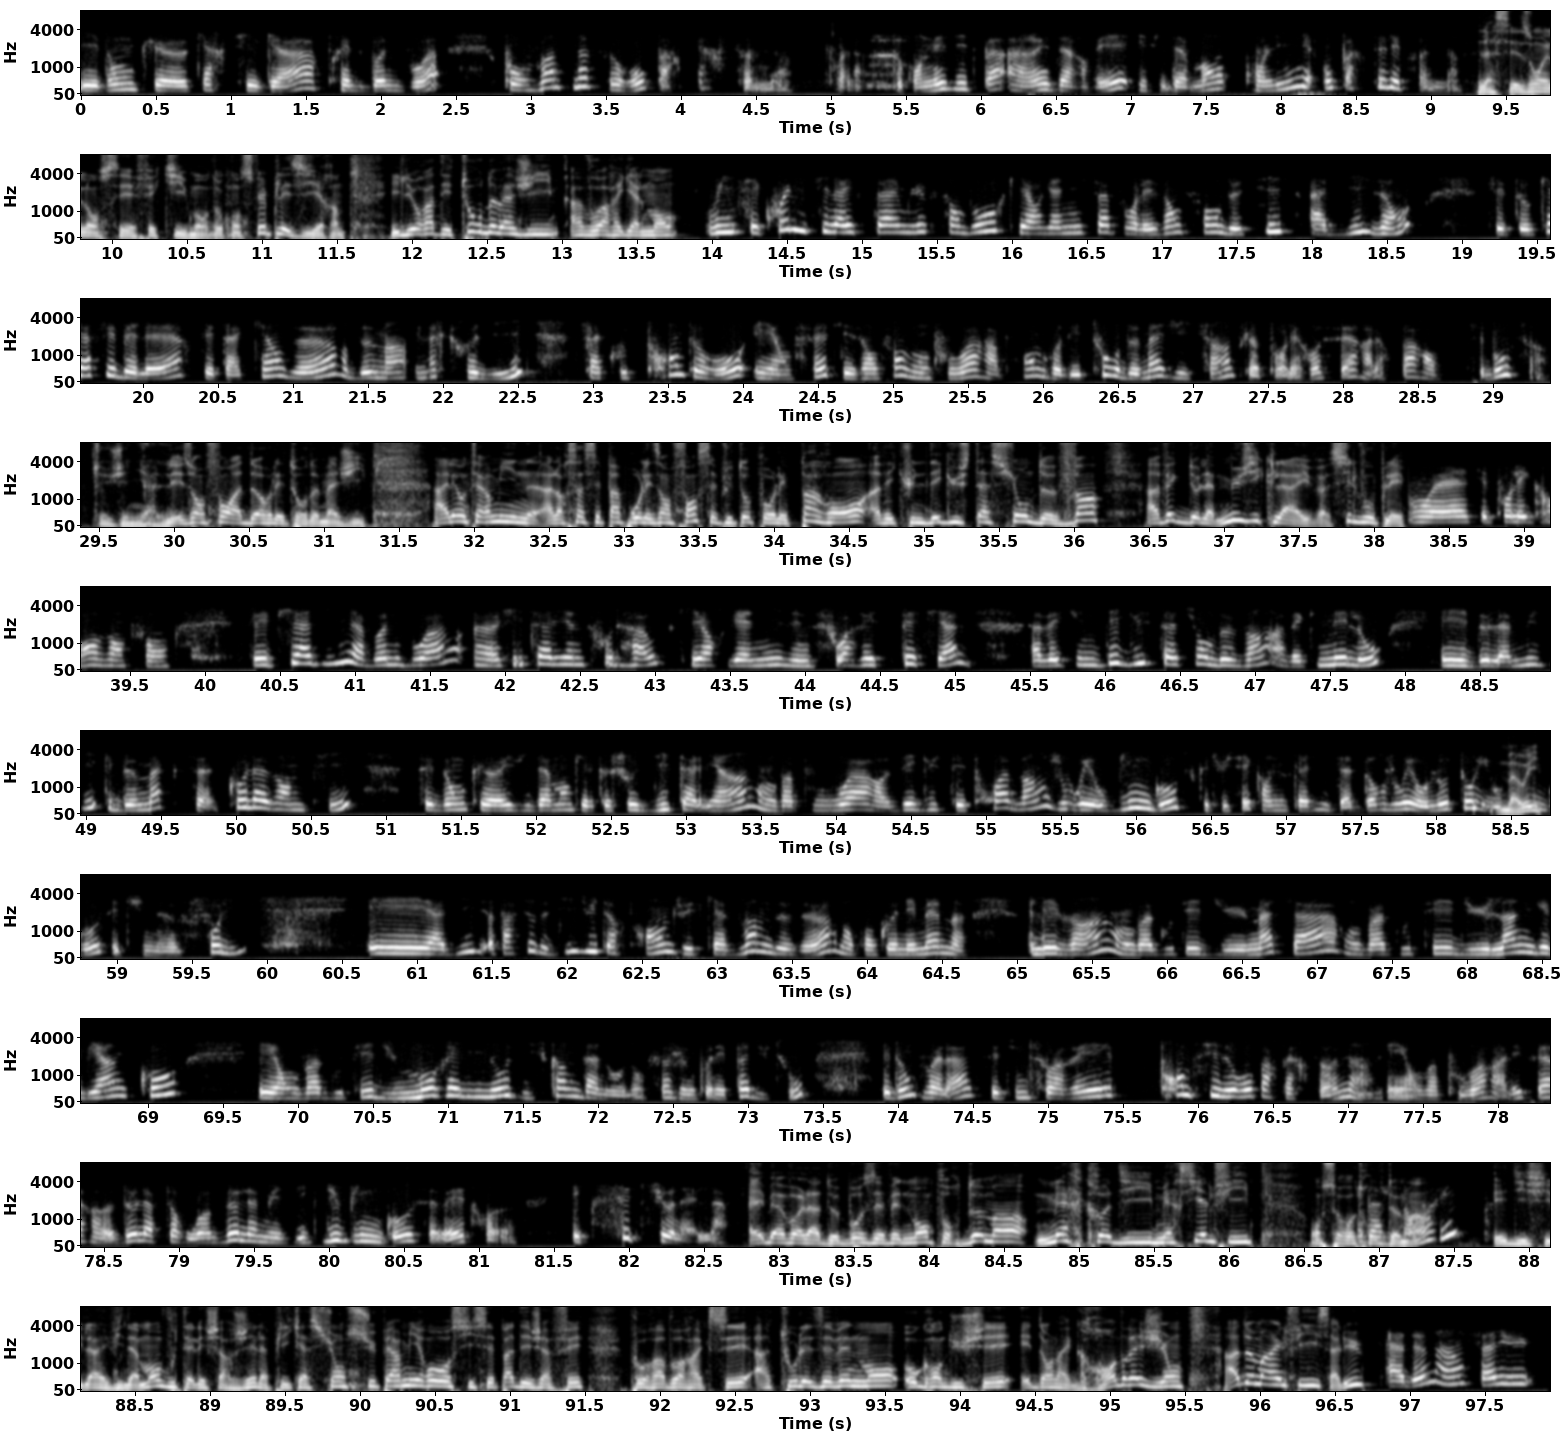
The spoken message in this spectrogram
qui est donc euh, quartier gare, près de Bonnevoie, pour 29 euros par personne. Voilà. Donc on n'hésite pas à réserver, évidemment, en ligne ou par téléphone. La saison est lancée, effectivement, donc on se fait plaisir. Il y aura des tours de magie à voir également. Oui, c'est Quality Lifetime Luxembourg qui organise ça pour les enfants de 6 à 10 ans. C'est au Café Bel Air, c'est à 15h demain mercredi. Ça coûte 30 euros et en fait les enfants vont pouvoir apprendre des tours de magie simples pour les refaire à leurs parents. C'est beau ça. C'est génial. Les enfants adorent les tours de magie. Allez, on termine. Alors ça, c'est pas pour les enfants, c'est plutôt pour les parents avec une dégustation de vin avec de la musique live, s'il vous plaît. Ouais, c'est pour les grands enfants. C'est Piadi à Bonnevoie, euh, Italian Food House, qui organise une soirée spéciale avec une dégustation de vin avec Nello et de la musique de Max Colasanti. C'est donc euh, évidemment quelque chose d'italien. On va pouvoir déguster trois vins, jouer au bingo, parce que tu sais qu'en Italie, ils adorent jouer au loto et au bah bingo, c'est une folie. Et à, à partir de 18h30 jusqu'à 22h, donc on connaît même les vins, on va goûter du Massar, on va goûter du Langue Bianco et on va goûter du Morellino di Scandano. Donc ça, je ne connais pas du tout. Et donc voilà, c'est une soirée 36 euros par personne et on va pouvoir aller faire euh, de l'afterwork, de la musique, du bingo. Ça va être euh, exceptionnel. Et eh bien voilà, de beaux événements pour demain, mercredi. Merci Elfie. On se retrouve eh ben, demain. Et d'ici là, évidemment, vous téléchargez l'application Super Miro si c'est pas déjà fait pour avoir accès à tous les événements au Grand-Duché et dans la grande région. À demain Elfie, salut. À demain, salut.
